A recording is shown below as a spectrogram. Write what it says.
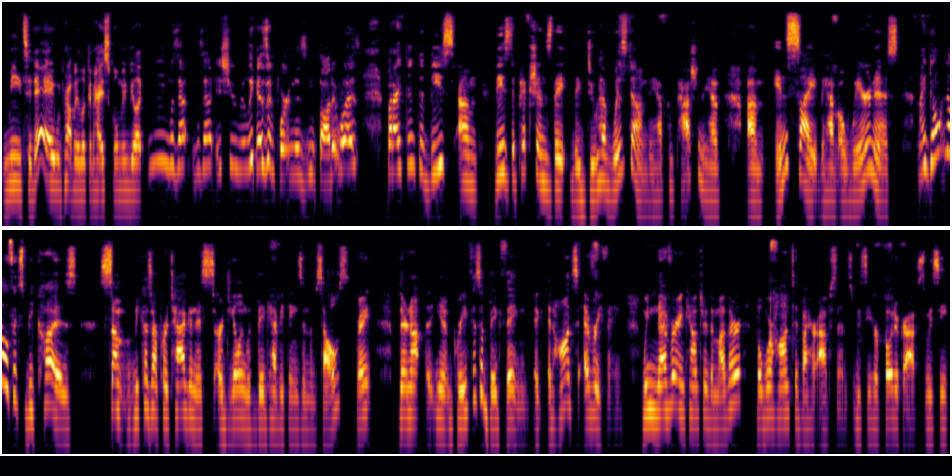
me today would probably look at high school and be like, mm, was that, was that issue really as important as you thought it was? But I think that these, um, these depictions, they, they do have wisdom. They have compassion. They have, um, insight. They have awareness. And I don't know if it's because some, because our protagonists are dealing with big, heavy things in themselves, right? They're not, you know, grief is a big thing. It, it haunts everything. We never encounter the mother, but we're haunted by her absence. We see her photographs. We see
